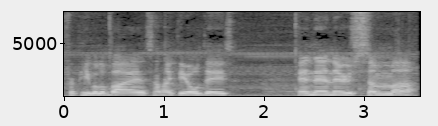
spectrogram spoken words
for people to buy. It's not like the old days. And then there's some. Uh,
